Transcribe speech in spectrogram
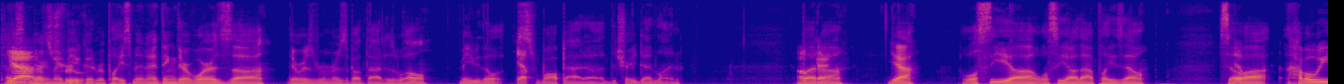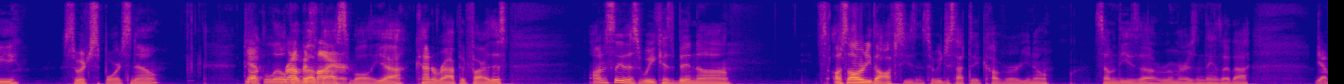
Tyson yeah, Barrie might true. be a good replacement. I think there was uh, there was rumors about that as well. Maybe they'll yep. swap at uh, the trade deadline. Okay. But uh, yeah, we'll see. Uh, we'll see how that plays out. So, yep. uh, how about we switch sports now? Talk yep. a little rapid bit about fire. basketball. Yeah, kind of rapid fire. This honestly, this week has been. Uh, it's, it's already the off season, so we just have to cover, you know, some of these uh, rumors and things like that. Yeah.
